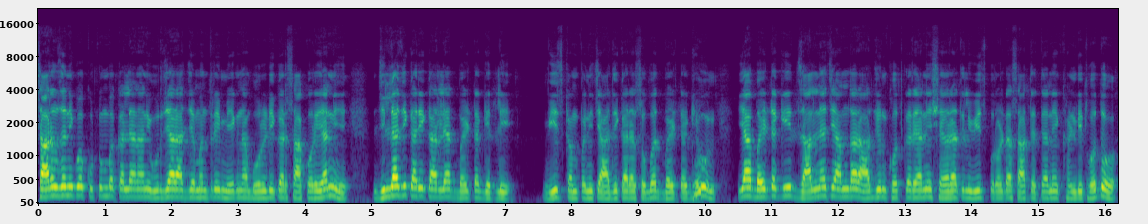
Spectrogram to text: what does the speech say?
सार्वजनिक व कुटुंब कल्याण आणि ऊर्जा राज्यमंत्री मेघना बोर्डीकर साकोरे यांनी जिल्हाधिकारी कार्यालयात बैठक घेतली. वीज कंपनीच्या अधिकाऱ्यासोबत बैठक घेऊन या बैठकीत जालन्याचे आमदार अर्जुन खोतकर यांनी शहरातील वीज पुरवठा सातत्याने खंडित होतो.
